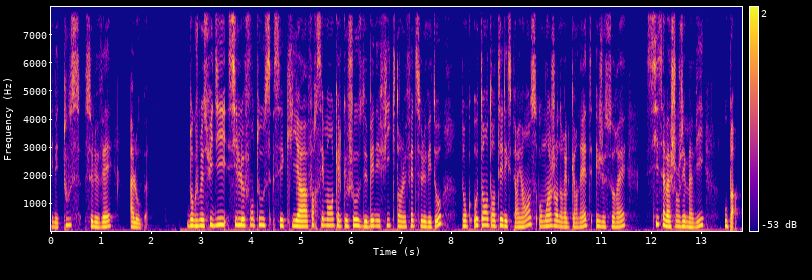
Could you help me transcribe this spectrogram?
et bien tous se levaient à l'aube. Donc je me suis dit, s'ils le font tous, c'est qu'il y a forcément quelque chose de bénéfique dans le fait de se lever tôt. Donc autant tenter l'expérience, au moins j'en aurai le cœur net et je saurai si ça va changer ma vie ou pas.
